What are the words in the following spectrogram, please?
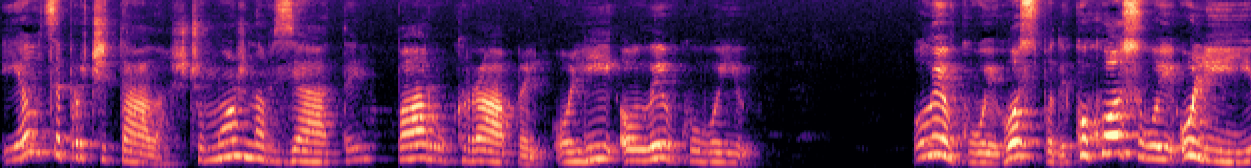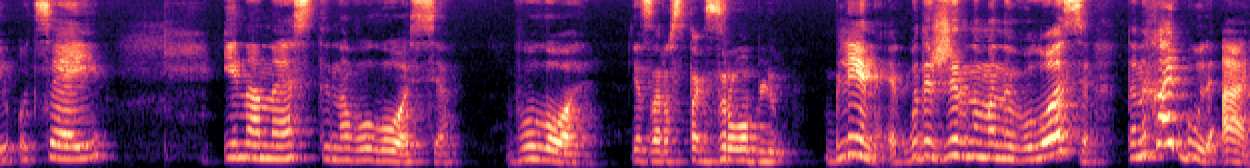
І я оце прочитала, що можна взяти пару крапель олі... оливкової, оливкової, господи, кокосової олії, оцеї, і нанести на волосся вологе. Я зараз так зроблю. Блін, як буде жирне в мене волосся, та нехай буде. Ай.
